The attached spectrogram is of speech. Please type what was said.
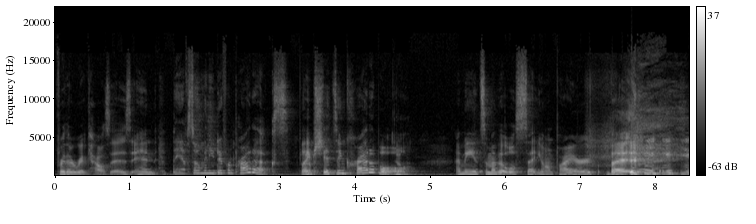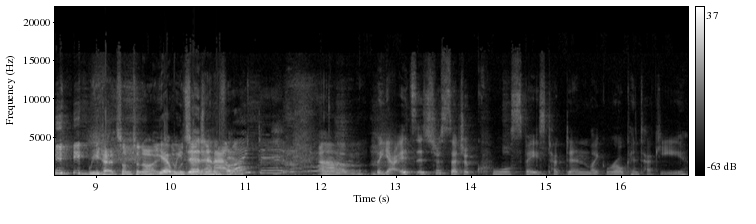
for their rick houses and they have so many different products. Like Abs- it's incredible. Yeah. I mean, some of it will set you on fire, but We had some tonight. yeah, we did, and I liked it. Um, but yeah, it's it's just such a cool space tucked in like rural Kentucky.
